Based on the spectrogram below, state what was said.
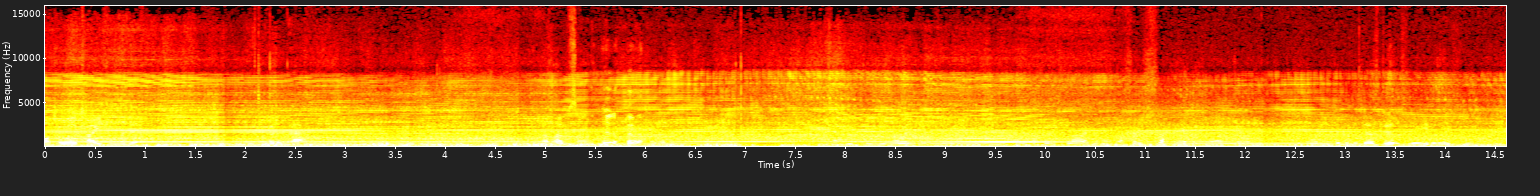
auto rotation with it. Good at that. I hope so. That's what it's like, isn't it? That's what it's like. When it does do it, it's easy.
